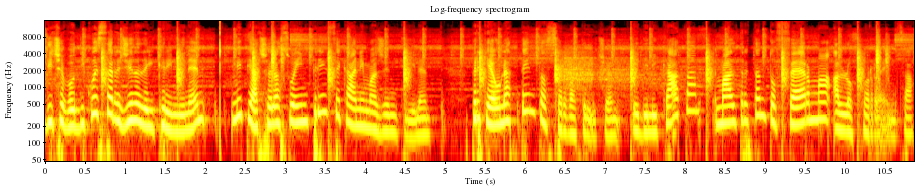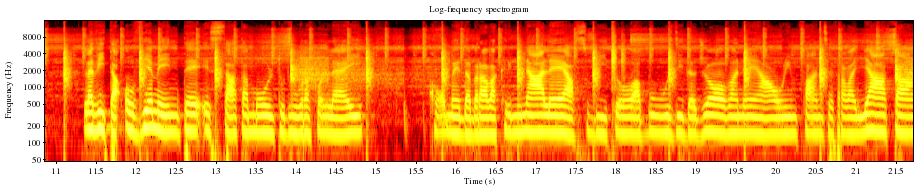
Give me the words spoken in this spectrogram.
Dicevo, di questa regina del crimine mi piace la sua intrinseca anima gentile, perché è un'attenta osservatrice, è delicata ma altrettanto ferma all'occorrenza. La vita ovviamente è stata molto dura con lei, come da brava criminale ha subito abusi da giovane, ha un'infanzia travagliata.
